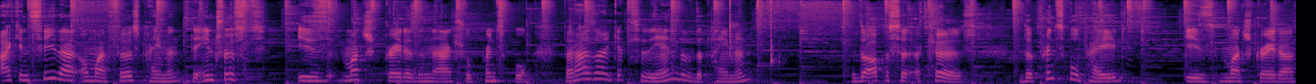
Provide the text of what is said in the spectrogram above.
I can see that on my first payment, the interest is much greater than the actual principal, but as I get to the end of the payment, the opposite occurs. The principal paid is much greater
